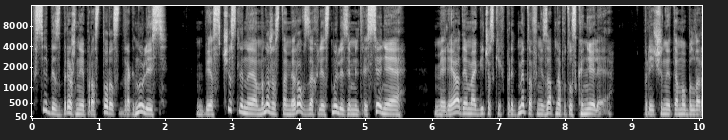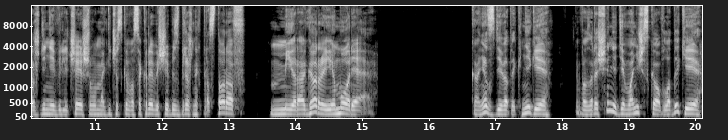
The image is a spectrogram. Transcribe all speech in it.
все безбрежные просторы содрогнулись, бесчисленное множество миров захлестнули землетрясения, мириады магических предметов внезапно потускнели. Причиной тому было рождение величайшего магического сокровища безбрежных просторов Мира горы и моря. Конец девятой книги. Возвращение демонического владыки.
